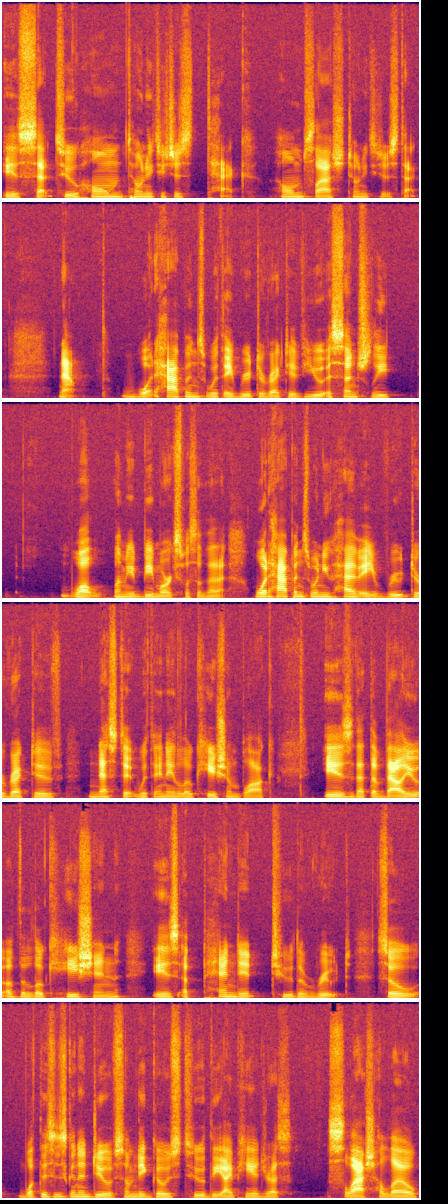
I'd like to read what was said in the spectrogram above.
is set to home Tony teaches tech, home slash Tony teaches tech. Now, what happens with a root directive? You essentially well, let me be more explicit than that. What happens when you have a root directive nested within a location block is that the value of the location is appended to the root. So what this is going to do if somebody goes to the IP address slash hello,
